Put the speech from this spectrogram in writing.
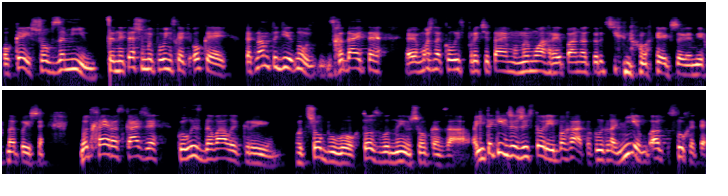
окей, що взамін? Це не те, що ми повинні сказати, окей, так нам тоді ну згадайте, можна колись прочитаємо мемуари пана Турчинова, якщо він їх напише. От хай розкаже, коли здавали Крим. От що було, хто дзвонив, що казав. І таких же ж історій багато. Коли казали, ні, слухайте,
